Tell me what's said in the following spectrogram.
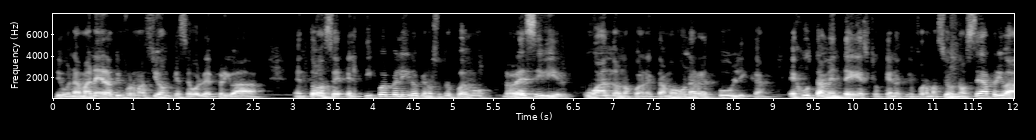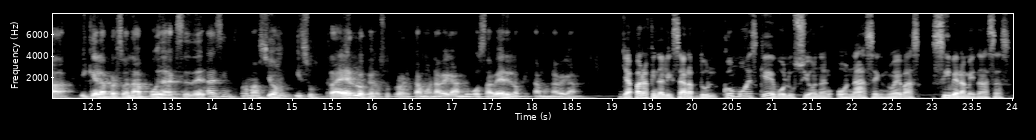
de una manera tu información que se vuelve privada. Entonces, el tipo de peligro que nosotros podemos recibir cuando nos conectamos a una red pública es justamente eso, que nuestra información no sea privada y que la persona pueda acceder a esa información y sustraer lo que nosotros estamos navegando o saber en lo que estamos navegando. Ya para finalizar, Abdul, ¿cómo es que evolucionan o nacen nuevas ciberamenazas?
